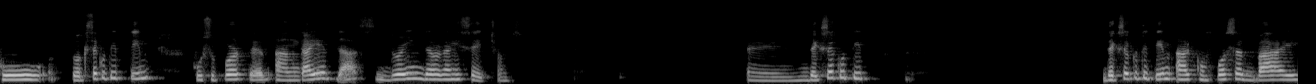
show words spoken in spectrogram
who the executive team who supported and guided us during the organizations. Uh, the executive the executive team are composed by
